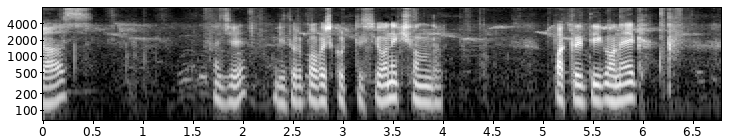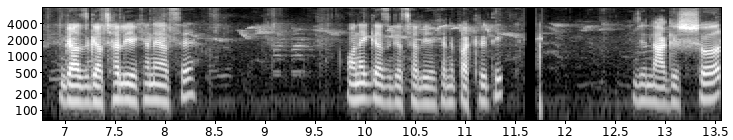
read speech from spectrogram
গাছ যে ভিতরে প্রবেশ করতেছি, অনেক সুন্দর। প্রাকৃতিক অনেক গাছগাছালি এখানে আছে, অনেক গাছগাছালি এখানে প্রাকৃতিক। যে নাগেশ্বর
